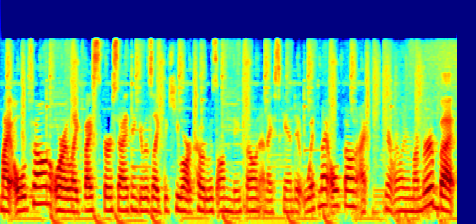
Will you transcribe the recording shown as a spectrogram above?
my old phone or like vice versa. I think it was like the QR code was on the new phone and I scanned it with my old phone. I can't really remember, but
